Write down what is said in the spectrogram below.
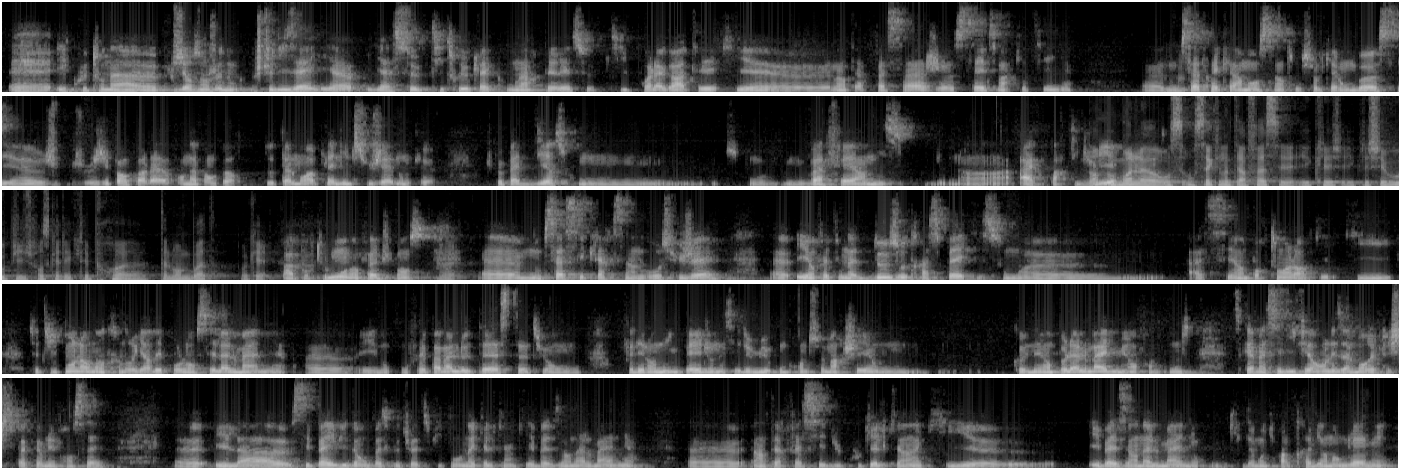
Écoute, on a plusieurs enjeux. Donc, je te disais, il y a, il y a ce petit truc là qu'on a repéré, ce petit poil à gratter qui est l'interfaçage sales marketing. Donc mhm. ça, très clairement, c'est un truc sur lequel on bosse et j'ai pas encore, on n'a pas encore totalement aplani le sujet, donc je peux pas te dire ce qu'on va faire ni un hack particulier. Non, moi, on, sait que l'interface est, clé, chez vous, et puis je pense qu'elle est clé pour euh, tellement de boîtes. Ok? Bah, pour tout le monde en fait, je pense. Euh, donc ça, c'est clair que c'est un gros sujet. Euh, et en fait, on a deux autres aspects qui sont assez importants. Alors, qui, qui, typiquement là, on est en train de regarder pour lancer l'Allemagne, et donc on fait pas mal de tests. Tu vois, on, fait des landing pages, on essaie de mieux comprendre ce marché. On, connaît un peu l'Allemagne, mais en fin de compte, c'est quand même assez différent. Les Allemands réfléchissent pas comme les Français. Euh, et là, euh, c'est pas évident parce que tu vois, typiquement, on a quelqu'un qui est basé en Allemagne, euh, interfacer du coup quelqu'un qui est basé en Allemagne, évidemment qui parle très bien anglais, mais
